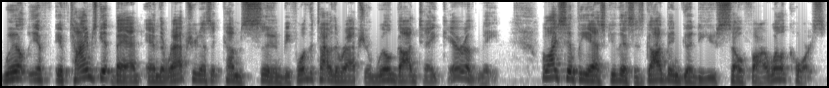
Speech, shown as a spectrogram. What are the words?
will, if, if times get bad and the rapture doesn't come soon, before the time of the rapture, will God take care of me? Well, I simply ask you this, has God been good to you so far? Well, of course.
